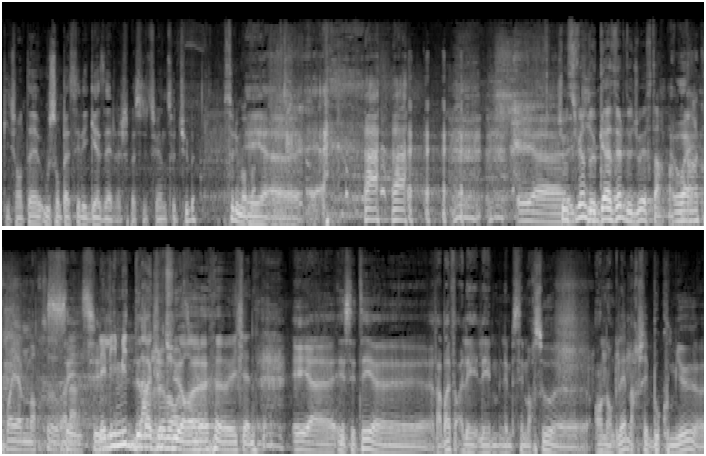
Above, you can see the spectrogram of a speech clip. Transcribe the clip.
qui chantait où sont passées les gazelles? Je sais pas si tu te souviens de ce tube. Absolument pas. euh, et, euh, Je me souviens qui- de Gazelle de Joe Star. par contre. ouais Incroyable morceau. C'est- voilà. c'est Les limites de ma culture, inspiré. euh, Etienne. Et, euh, et c'était, euh, enfin bref, les, les- les- ces morceaux euh, en anglais marchaient beaucoup mieux euh,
